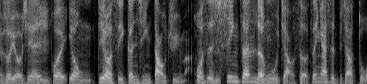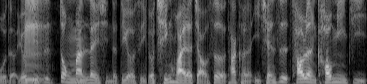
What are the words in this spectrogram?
比如说，有些嗯会用 DLC 更新道具嘛，或是新增人物角色，这应该是比较多的。尤其是嗯动漫类型的 DLC，有情怀的角色，他可能以前是超人靠秘技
